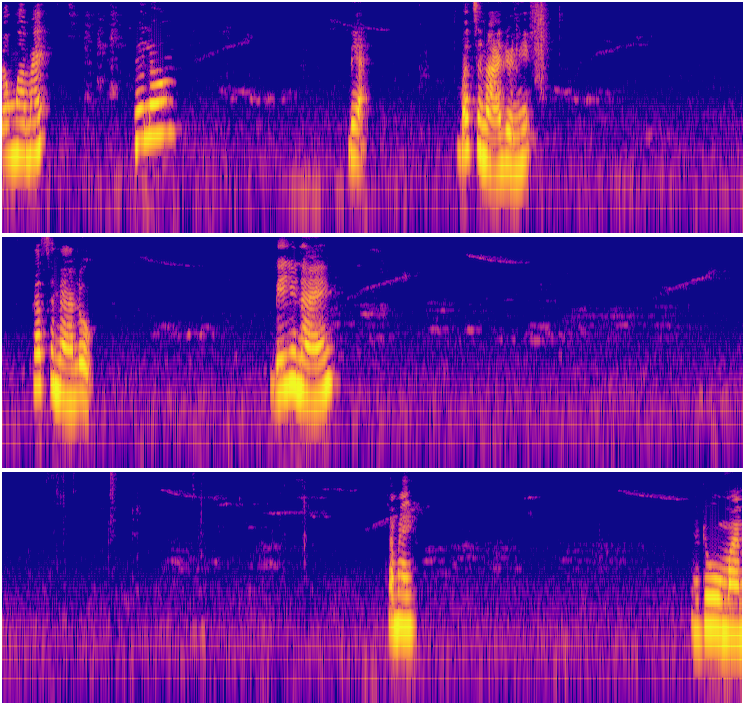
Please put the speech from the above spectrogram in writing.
ลงมาไหมไม่ลงเนี่ยวัฒนาอยู่นี่วัฒนาลูกบีอยู่ไหนำไมดูมัน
